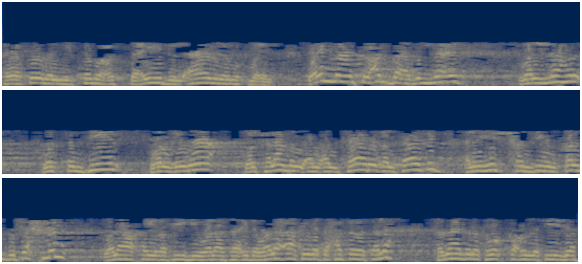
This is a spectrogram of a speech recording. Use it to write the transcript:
فيكون المجتمع السعيد الآمن المطمئن. وإما أن تعبأ باللعب واللهو والتمثيل والغناء والكلام الفارغ الفاسد الذي يشحن به القلب شحنا ولا خير فيه ولا فائدة ولا عاقبة حسنة له فماذا نتوقع النتيجة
